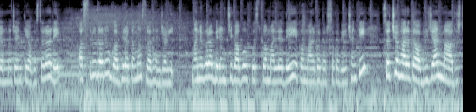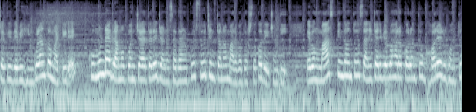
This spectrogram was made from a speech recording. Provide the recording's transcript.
ଜନ୍ମଜୟନ୍ତୀ ଅବସରରେ ଅଶ୍ରୁରରୁ ଗଭୀରତମ ଶ୍ରଦ୍ଧାଞ୍ଜଳି। ମାନ୍ୟବର ବିରଞ୍ଚି ବାବୁ ପୁଷ୍ପମାଲ୍ୟ ଦେଇ ଏକ ମାର୍ଗଦର୍ଶକ ଦେଇଛନ୍ତି। ସ୍ୱଚ୍ଛ ଭାରତ ଅଭିଯାନ ମା ଅଧିଷ୍ଠାତ୍ରୀ ଦେବୀ ହିଙ୍ଗୁଳାଙ୍କ ମାଟିରେ କୁମୁଣ୍ଡା ଗ୍ରାମ ପଞ୍ଚାୟତରେ ଜନସାଧାରଣଙ୍କୁ ସୁଚିନ୍ତନ ମାର୍ଗଦର୍ଶକ ଦେଇଛନ୍ତି ଏବଂ ମାସ୍କ ପିନ୍ଧନ୍ତୁ ସାନିଟାରୀ ବ୍ୟବହାର କରନ୍ତୁ ଘରେ ରୁହନ୍ତୁ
